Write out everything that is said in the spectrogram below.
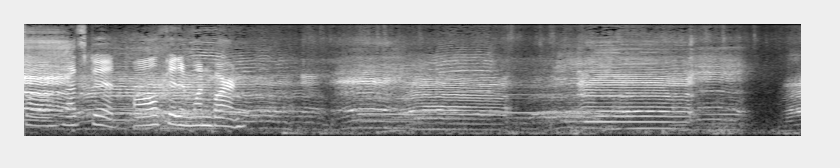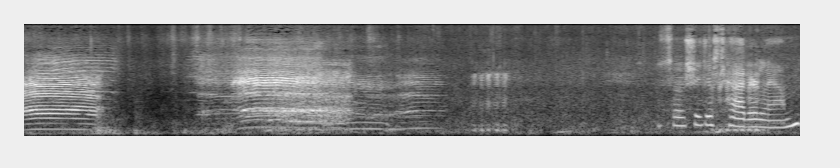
So that's good. All fit in one barn. So she just had her lamb.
